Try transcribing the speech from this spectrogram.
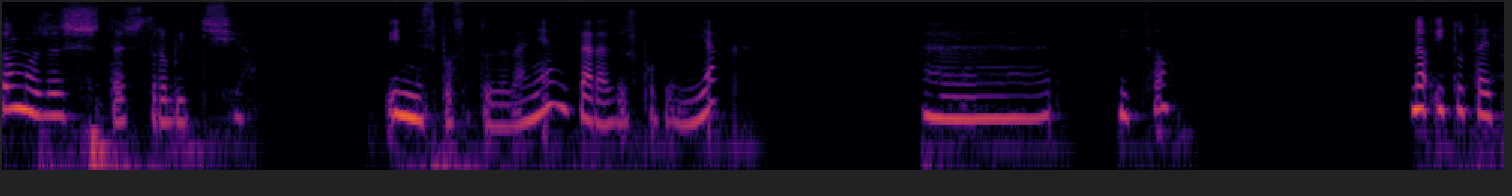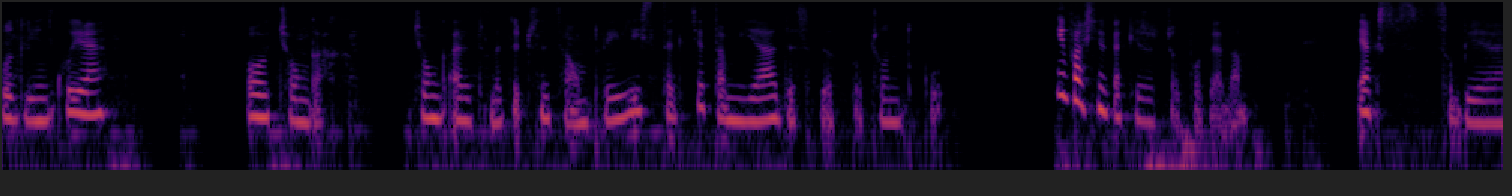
to możesz też zrobić w inny sposób to zadanie. Zaraz już powiem jak. Eee, I co? No i tutaj podlinkuję o ciągach. Ciąg arytmetyczny, całą playlistę, gdzie tam jadę sobie od początku. I właśnie takie rzeczy opowiadam jak sobie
